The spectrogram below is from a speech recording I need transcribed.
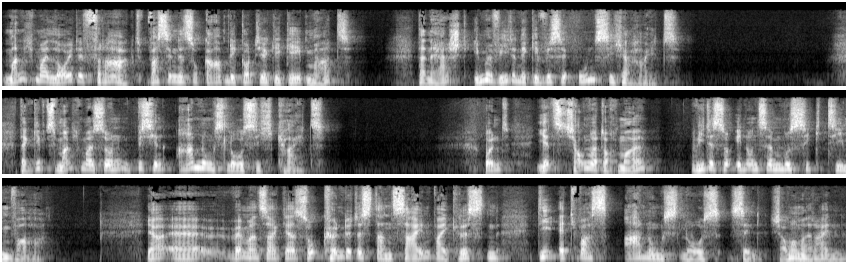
manchmal Leute fragt, was sind denn so Gaben, die Gott dir gegeben hat, dann herrscht immer wieder eine gewisse Unsicherheit. Dann gibt es manchmal so ein bisschen Ahnungslosigkeit. Und jetzt schauen wir doch mal, wie das so in unserem Musikteam war. Ja, äh, wenn man sagt, ja, so könnte das dann sein bei Christen, die etwas ahnungslos sind. Schauen wir mal rein.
